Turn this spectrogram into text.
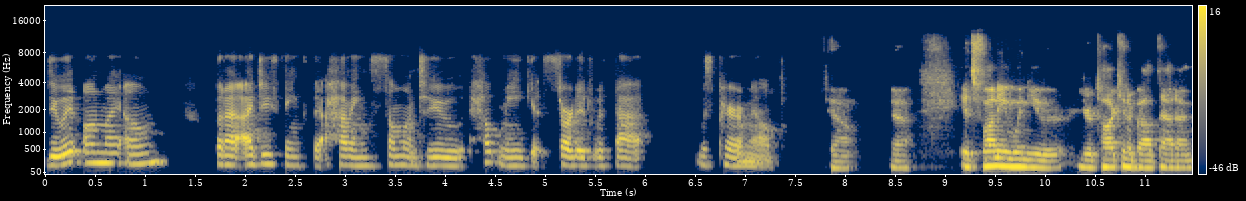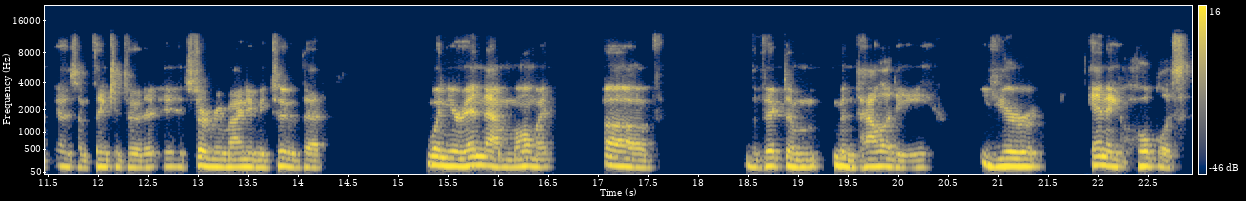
do it on my own. But I, I do think that having someone to help me get started with that was paramount. Yeah. Yeah. It's funny when you you're talking about that. I'm as I'm thinking to it, it, it started reminding me too that when you're in that moment of the victim mentality, you're in a hopeless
